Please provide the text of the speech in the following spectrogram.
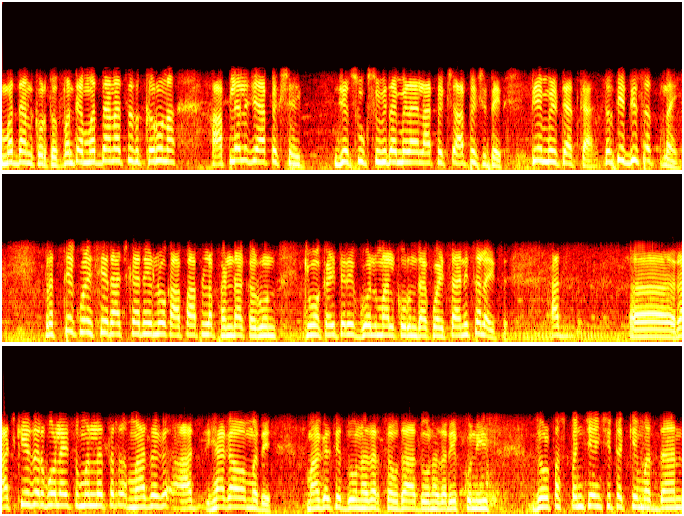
मतदान करतो पण त्या मतदानाचं करून आपल्याला जी अपेक्षा आहे जे सुखसुविधा मिळायला अपेक्षा अपेक्षित आहेत ते मिळतात का? तर ते दिसत नाही. प्रत्येक वेळेस हे राजकारणी लोक आपापला फंडा करून किंवा काहीतरी गोलमाल करून दाखवायचं आणि चालायचं. आज राजकीय जर बोलायचं म्हणलं तर माझं आज ह्या गावामध्ये मागेलचे दोन हजार चौदा दोन हजार एकोणीस जवळपास पंच्याऐंशी टक्के मतदान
